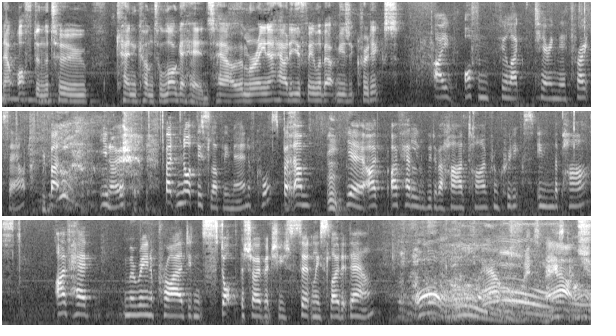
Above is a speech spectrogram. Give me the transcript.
Now, often the two can come to loggerheads. How, Marina, how do you feel about music critics? I often feel like tearing their throats out, but you know, but not this lovely man, of course. But um, yeah, I've, I've had a little bit of a hard time from critics in the past. I've had Marina Prior didn't stop the show, but she certainly slowed it down. Ouch.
